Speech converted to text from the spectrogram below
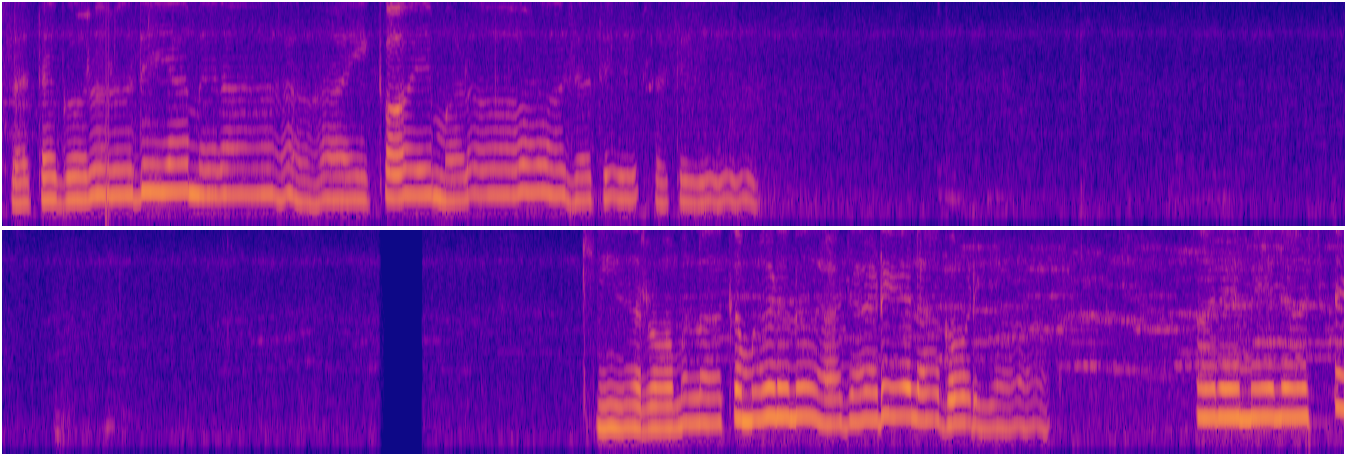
સતગુરુ દિયા મેરા કોઈ મળો જતી સતી રોમલા કમળના જડેલા ઘોડિયા. અરે મેલા સૈયા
